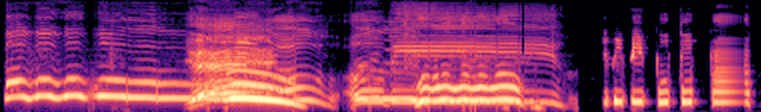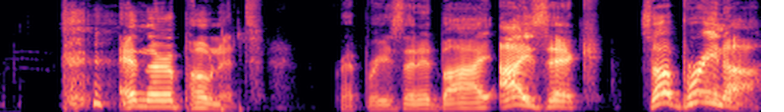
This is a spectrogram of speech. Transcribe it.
Whoa, whoa, whoa, whoa! Yeah. Oh, Obi. Beep, beep, boop, boop, bop. and their opponent, represented by Isaac, Sabrina,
